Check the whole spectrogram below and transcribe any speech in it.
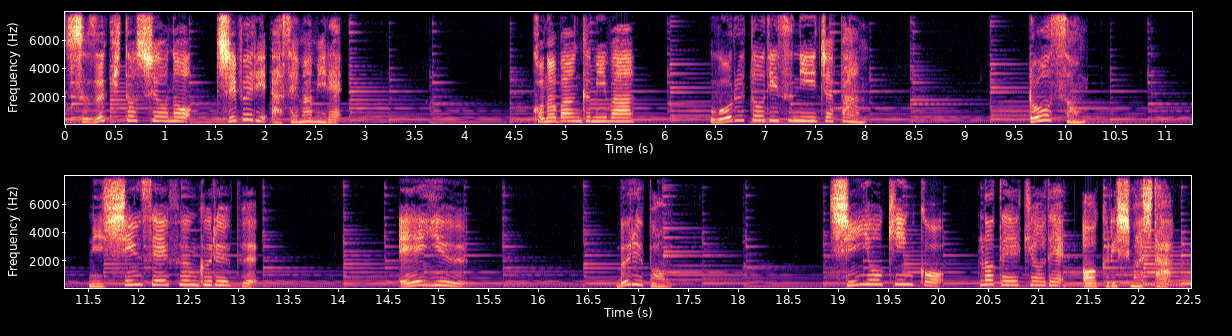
鈴木敏夫のジブリ汗まみれ。この番組はウォルト・ディズニー・ジャパンローソン日清製粉グループ au ブルボン信用金庫の提供でお送りしました。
